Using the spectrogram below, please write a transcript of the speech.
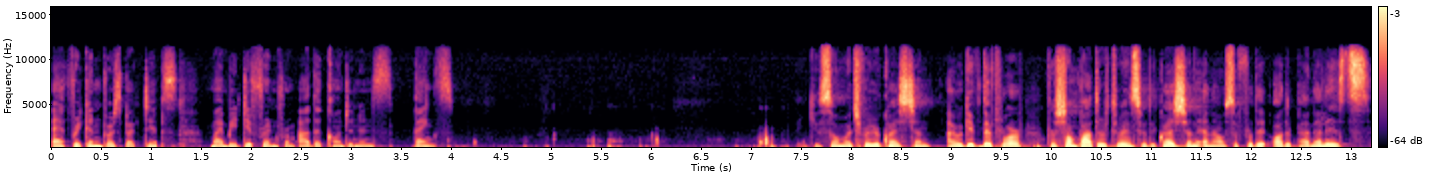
African perspectives might be different from other continents? Thanks. Thank you so much for your question. I will give the floor for Shaun Pather to answer the question and also for the other panelists.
